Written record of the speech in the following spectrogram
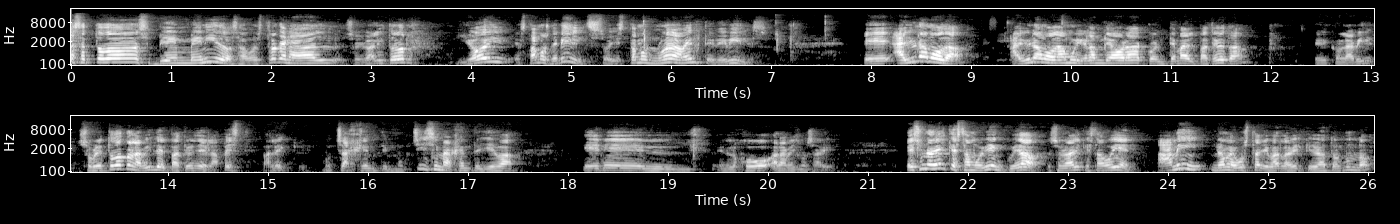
Buenas a todos, bienvenidos a vuestro canal, soy Valitor y hoy estamos de builds, hoy estamos nuevamente de builds. Eh, hay una moda, hay una moda muy grande ahora con el tema del Patriota, eh, con la build, sobre todo con la build del Patriota y de la Peste, ¿vale? Que mucha gente, muchísima gente lleva en el, en el juego ahora mismo esa build. Es una build que está muy bien, cuidado, es una build que está muy bien. A mí no me gusta llevar la build que lleva todo el mundo,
